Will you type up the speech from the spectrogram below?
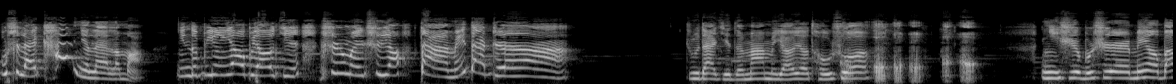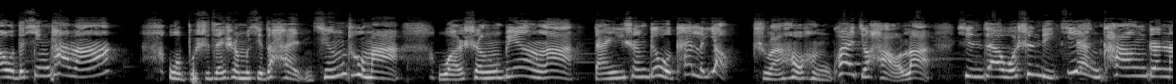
不是来看你来了吗？你的病要不要紧？吃没吃药？打没打针啊？猪大姐的妈妈摇摇头说：“你是不是没有把我的信看完？我不是在上面写的很清楚吗？我生病了，但医生给我开了药，吃完后很快就好了。现在我身体健康着呢。”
